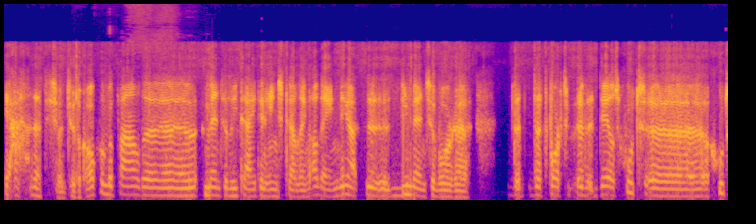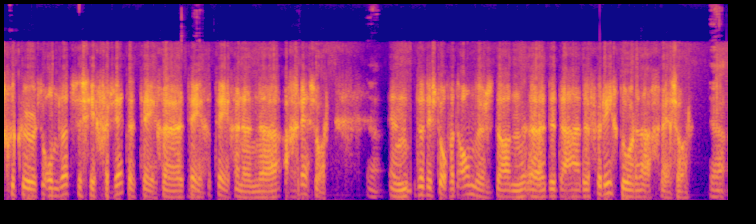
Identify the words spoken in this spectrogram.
ja, dat is natuurlijk ook een bepaalde mentaliteit en instelling. Alleen, ja, die mensen worden dat, dat wordt deels goed, uh, goedgekeurd omdat ze zich verzetten tegen, tegen, tegen een agressor. Ja. En dat is toch wat anders dan uh, de daden verricht door een agressor. Ja.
